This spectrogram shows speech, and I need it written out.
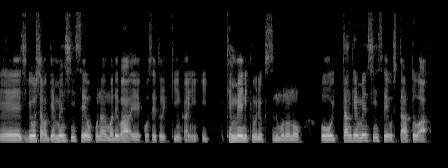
事業者は減免申請を行うまでは、公正取引委員会に懸命に協力するものの、一旦減免申請をした後は、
